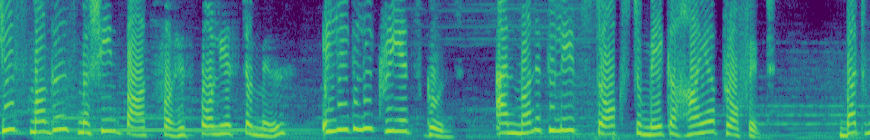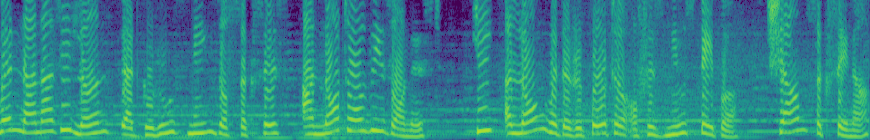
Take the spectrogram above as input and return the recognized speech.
He smuggles machine parts for his polyester mills, illegally creates goods, and manipulates stocks to make a higher profit. But when Nanaji learns that Guru's means of success are not always honest, he, along with a reporter of his newspaper, Shyam Saxena,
